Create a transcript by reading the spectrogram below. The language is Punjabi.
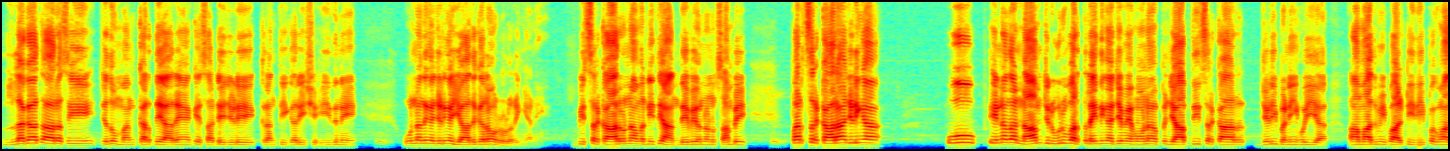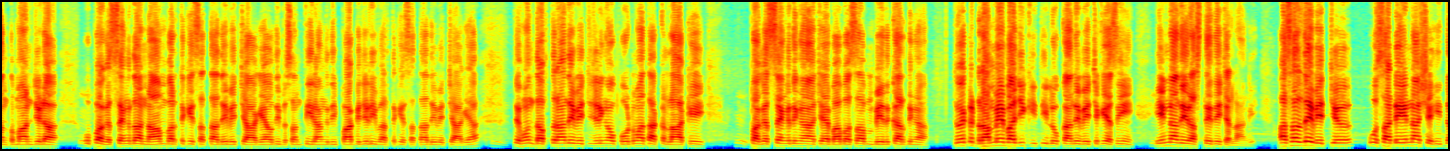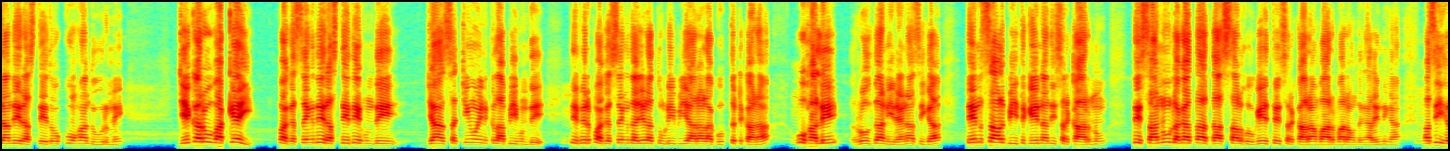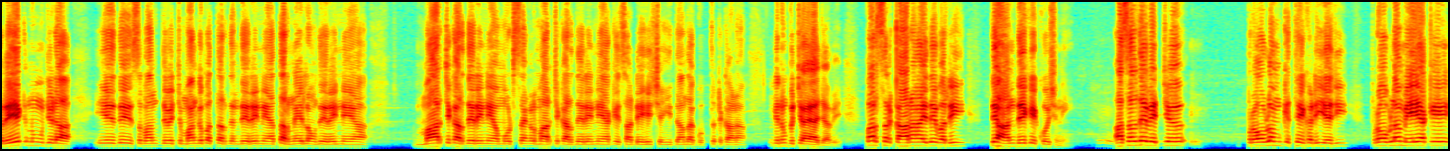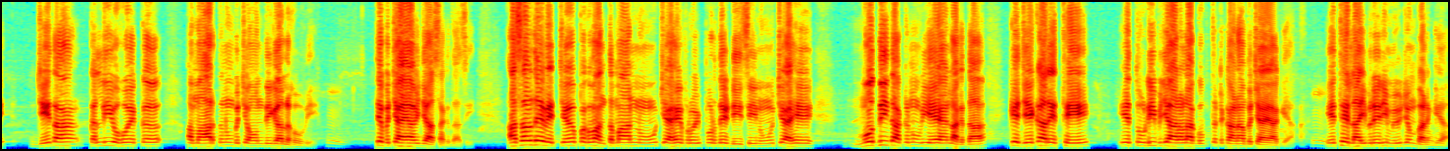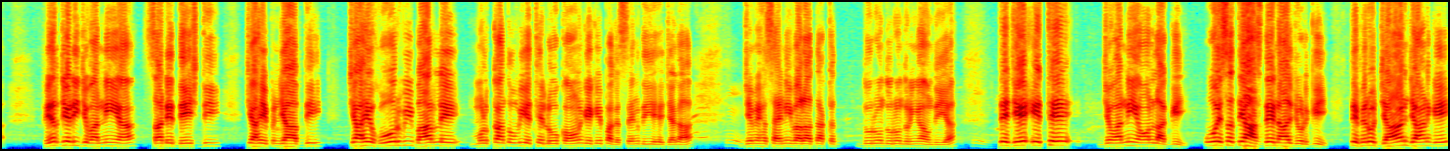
ਲਗਾਤਾਰ ਅਸੀਂ ਜਦੋਂ ਮੰਗ ਕਰਦੇ ਆ ਰਹੇ ਹਾਂ ਕਿ ਸਾਡੇ ਜਿਹੜੇ ਕ੍ਰਾਂਤੀਕਾਰੀ ਸ਼ਹੀਦ ਨੇ, ਉਹਨਾਂ ਦੀਆਂ ਜਿਹੜੀਆਂ ਯਾਦਗਾਰਾਂ ਉਹ ਰੁਲ ਰਹੀਆਂ ਨੇ। ਵੀ ਸਰਕਾਰ ਉਹਨਾਂ ਵੱਲ ਨਹੀਂ ਧਿਆਨ ਦੇਵੇ, ਉਹਨਾਂ ਨੂੰ ਸਾਂਭੇ। ਪਰ ਸਰਕਾਰਾਂ ਜਿਹੜੀਆਂ, ਉਹ ਇਹਨਾਂ ਦਾ ਨਾਮ ਜ਼ਰੂਰ ਵਰਤ ਲੈਂਦੀਆਂ, ਜਿਵੇਂ ਹੁਣ ਪੰਜਾਬ ਦੀ ਸਰਕਾਰ ਜਿਹੜੀ ਬਣੀ ਹੋਈ ਆ, ਆਮ ਆਦਮੀ ਪਾਰਟੀ ਦੀ, ਭਗਵੰਤ ਮਾਨ ਜਿਹੜਾ, ਉਹ ਭਗਤ ਸਿੰਘ ਦਾ ਨਾਮ ਵਰਤ ਕੇ ਸੱਤਾ ਦੇ ਵਿੱਚ ਆ ਗਿਆ, ਉਹਦੀ ਬਸੰਤੀ ਰੰਗ ਦੀ ਪੱਗ ਜਿਹੜੀ ਵਰਤ ਕੇ ਸੱਤਾ ਦੇ ਵਿੱਚ ਆ ਗਿਆ। ਤੇ ਹੁਣ ਦਫ਼ਤਰਾਂ ਦੇ ਵਿੱਚ ਜਿਹੜੀਆਂ ਉਹ ਫੋਟੋਆਂ ਤੱਕ ਲਾ ਕੇ ਭਗਤ ਸਿੰਘ ਦੀਆਂ, ਚਾਹੇ ਬਾਬਾ ਸਾਹਿਬ ਅੰਬੇਦਕਰ ਦੀਆਂ, ਤੋਂ ਇੱਕ ਡਰਾਮੇਬਾਜ਼ੀ ਕੀਤੀ ਲੋਕਾਂ ਦੇ ਵਿੱਚ ਕਿ ਅਸੀਂ ਇਹਨਾਂ ਦੇ ਰਸਤੇ ਤੇ ਚੱਲਾਂਗੇ। ਅਸਲ ਦੇ ਵਿੱਚ ਉਹ ਸਾਡੇ ਇਹਨਾਂ ਸ਼ਹੀਦਾਂ ਦੇ ਰਸਤੇ ਤੋਂ ਕੋਹਾਂ ਦੂਰ ਨੇ। ਜੇਕਰ ਉਹ ਵਾਕਿਆ ਹੀ ਭਗਤ ਸਿੰਘ ਦੇ ਰਸਤੇ ਤੇ ਹੁੰਦੇ ਜਾਂ ਸੱਚੀਓ ਇਨਕਲਾਬੀ ਹੁੰਦੇ, ਤੇ ਫਿਰ ਭਗਤ ਸਿੰਘ ਦਾ ਜਿਹੜਾ ਤੂੜੀ ਬਾਜ਼ਾਰ ਵਾਲਾ ਗੁਪਤ ਟਿਕਾਣਾ, ਉਹ ਹਾਲੇ ਰੁਲਦਾ ਨਹੀਂ ਰਹਿਣਾ ਸੀਗਾ। 3 ਸਾਲ ਬੀਤ ਗਏ ਇਹਨਾਂ ਦੀ ਸਰਕਾਰ ਨੂੰ, ਤੇ ਸਾਨੂੰ ਲਗਾਤਾਰ 10 ਸਾਲ ਹੋ ਗਏ ਇੱਥੇ ਸਰਕਾਰਾਂ ਵਾਰ-ਵਾਰ ਆਉਂਦੀਆਂ ਰਹਿੰਦੀਆਂ। ਅਸੀਂ ਹਰੇਕ ਨੂੰ ਜਿਹੜਾ ਇਹਦੇ ਸਬੰਧ ਦੇ ਵਿੱਚ ਮੰਗ ਪੱਤਰ ਦਿੰਦੇ ਰਹਿੰਦੇ ਆ, ਧਰਨੇ ਲਾਉਂਦੇ ਰਹਿੰਦੇ ਆ, ਮਾਰਚ ਕਰਦੇ ਰਹਿੰਦੇ ਆ, ਮੋਟਰਸਾਈਕਲ ਮਾਰਚ ਕਰਦੇ ਰਹਿੰਦੇ ਆ ਕਿ ਸਾਡੇ ਇਹ ਸ਼ਹੀਦਾਂ ਦਾ ਗੁਪਤ ਟਿਕਾਣਾ ਇਹਨੂੰ ਬਚਾਇਆ ਜਾਵੇ। ਪਰ ਸਰਕਾਰਾਂ ਇਹਦੇ ਵੱਲੀ ਧਿਆਨ ਦੇ ਕੇ ਖੁਸ਼ ਨਹੀਂ। ਅਸਲ ਦੇ ਵਿੱਚ ਪ੍ਰੋਬਲਮ ਕਿੱਥੇ ਖੜੀ ਹੈ ਜੀ? ਪ੍ਰੋਬਲਮ ਇਹ ਆ ਕਿ ਜੇ ਤਾਂ ਕੱਲੀ ਉਹ ਇੱਕ ਇਮਾਰਤ ਨੂੰ ਬਚਾਉਣ ਦੀ ਗੱਲ ਹੋਵੇ ਤੇ ਬਚਾਇਆ ਵੀ ਜਾ ਸਕਦਾ ਸੀ। ਅਸਲ ਦੇ ਵਿੱਚ ਭਗਵੰਤ ਮਾਨ ਨੂੰ, ਚਾਹੇ ਫਿਰੋਜ਼ਪੁਰ ਦੇ ਡੀਸੀ ਨੂੰ, ਚਾਹੇ ਮੋਦੀ ਤੱਕ ਨੂੰ ਵੀ ਇਹ ਲੱਗਦਾ ਕਿ ਜੇਕਰ ਇੱਥੇ ਇਹ ਤੂੜੀ ਬਾਜ਼ਾਰ ਵਾਲਾ ਗੁਪਤ ਟਿਕਾਣਾ ਬਚਾਇਆ ਗਿਆ, ਇੱਥੇ ਲਾਇਬ੍ਰੇਰੀ ਮਿਊਜ਼ੀਅਮ ਬਣ ਗਿਆ, ਫਿਰ ਜਿਹੜੀ ਜਵਾਨੀ ਆ ਸਾਡੇ ਦੇਸ਼ ਦੀ, ਚਾਹੇ ਪੰਜਾਬ ਦੀ, ਚਾਹੇ ਹੋਰ ਵੀ ਬਾਹਰਲੇ ਮੁਲਕਾਂ ਤੋਂ ਵੀ ਇੱਥੇ ਲੋਕ ਆਉਣਗੇ ਕਿ ਭਗਤ ਸਿੰਘ ਦੀ ਇਹ ਜਗ੍ਹਾ, ਜਿਵੇਂ ਹਸੈਨੀ ਵਾਲਾ ਤੱਕ ਦੂਰੋਂ ਦੂਰੋਂ ਦੁਨੀਆ ਆਉਂਦੀ ਆ, ਤੇ ਜੇ ਇੱਥੇ ਜਵਾਨੀ ਆਉਣ ਲੱਗ ਗਈ, ਉਹ ਇਸ ਇਤਿਹਾਸ ਦੇ ਨਾਲ ਜੁੜ ਗਈ, ਤੇ ਫਿਰ ਉਹ ਜਾਣ ਜਾਣਗੇ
